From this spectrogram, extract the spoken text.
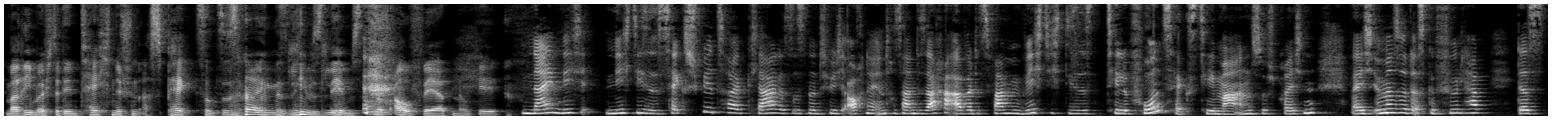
Marie möchte den technischen Aspekt sozusagen des Liebeslebens aufwerten, okay? Nein, nicht, nicht dieses Sexspielzeug, klar, das ist natürlich auch eine interessante Sache, aber das war mir wichtig, dieses Telefonsex-Thema anzusprechen, weil ich immer so das Gefühl habe, dass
